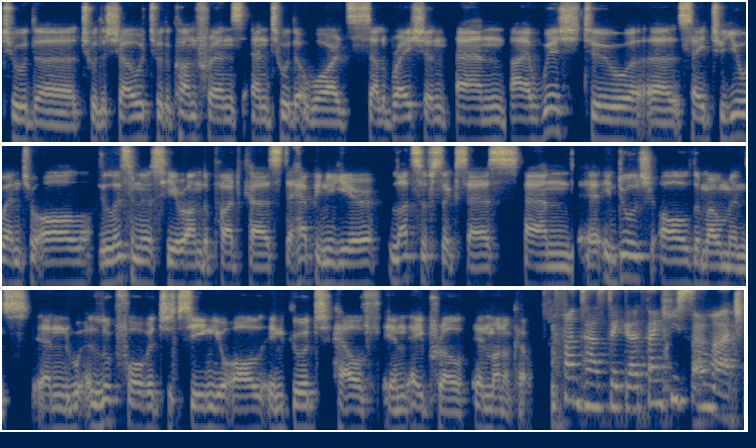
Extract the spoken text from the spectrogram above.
to the to the show, to the conference, and to the awards celebration. And I wish to uh, say to you and to all the listeners here on the podcast, a happy new year, lots of success, and uh, indulge all the moments. And look forward to seeing you all in good health in April in Monaco. Fantastic. Uh, thank you so much.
